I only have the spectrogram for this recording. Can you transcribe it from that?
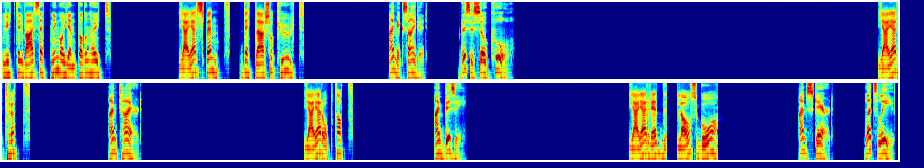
Lytt til hver setning og gjenta den høyt. Jeg er spent. Dette er så kult. I'm excited. This is so cool. Jeg er trøtt. I'm tired. Jeg er opptatt. I'm busy. Jeg er redd. La oss gå. I'm scared. Let's leave.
